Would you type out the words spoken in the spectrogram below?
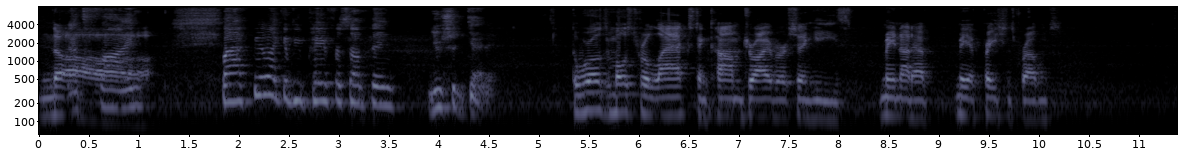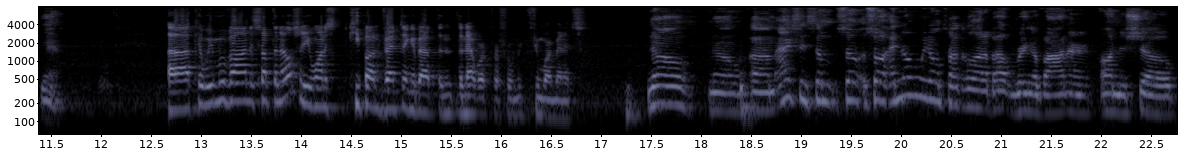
No, That's fine. But I feel like if you pay for something, you should get it. The world's most relaxed and calm driver saying he's may not have may have patience problems. Yeah. Uh, can we move on to something else, or do you want to keep on venting about the, the network for, for a few more minutes? No, no. Um, actually, some so so I know we don't talk a lot about Ring of Honor on the show.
